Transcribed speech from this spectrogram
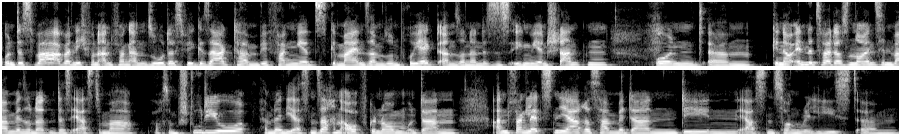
und es war aber nicht von Anfang an so, dass wir gesagt haben, wir fangen jetzt gemeinsam so ein Projekt an, sondern es ist irgendwie entstanden Und ähm, genau, Ende 2019 waren wir so das erste Mal auch so im Studio, haben dann die ersten Sachen aufgenommen und dann Anfang letzten Jahres haben wir dann den ersten Song released. Ähm,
